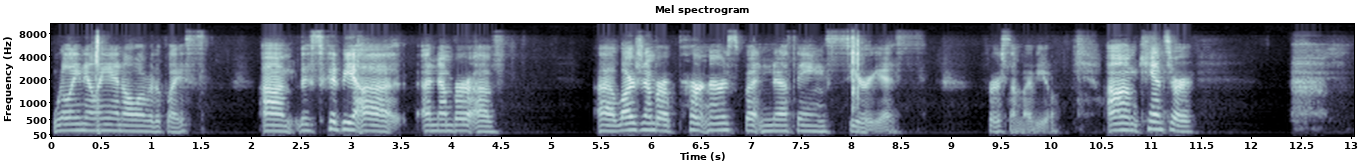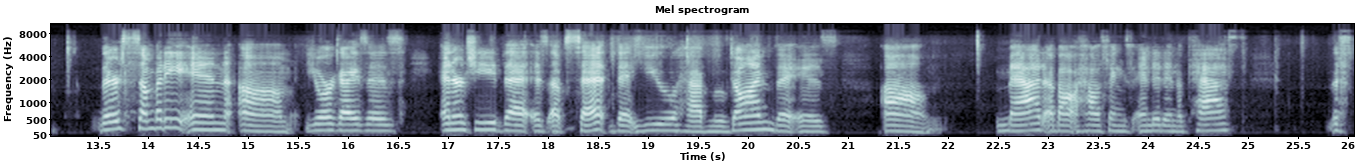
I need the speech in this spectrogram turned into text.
willy nilly and all over the place. this could be a, a number of a large number of partners, but nothing serious for some of you. Um, cancer, there's somebody in um, your guys's energy that is upset that you have moved on, that is um, mad about how things ended in the past. This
